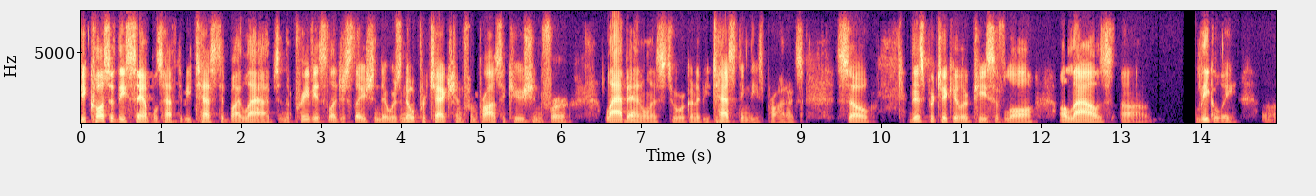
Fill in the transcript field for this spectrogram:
because of these samples have to be tested by labs, in the previous legislation, there was no protection from prosecution for lab analysts who are going to be testing these products. So this particular piece of law allows uh, legally uh,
